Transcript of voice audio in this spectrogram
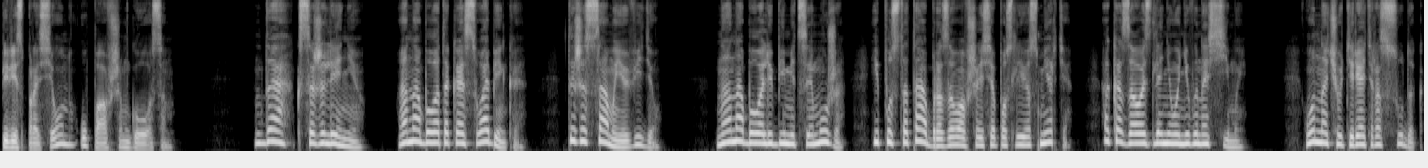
переспросил он упавшим голосом. Да, к сожалению. Она была такая слабенькая. Ты же сам ее видел. Но она была любимицей мужа, и пустота, образовавшаяся после ее смерти, оказалась для него невыносимой. Он начал терять рассудок.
